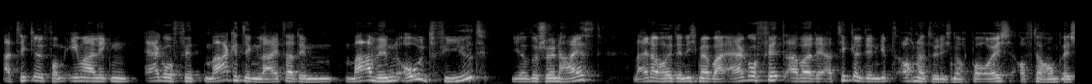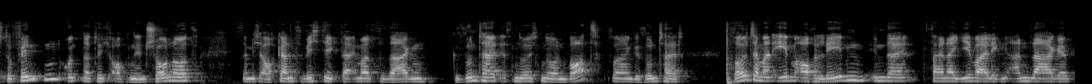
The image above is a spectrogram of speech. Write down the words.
Artikel vom ehemaligen Ergofit Marketingleiter, dem Marvin Oldfield, wie er so schön heißt. Leider heute nicht mehr bei Ergofit, aber der Artikel, den gibt es auch natürlich noch bei euch auf der Homepage zu finden und natürlich auch in den Show Notes. Ist nämlich auch ganz wichtig, da immer zu sagen, Gesundheit ist nicht nur ein Wort, sondern Gesundheit sollte man eben auch leben in der, seiner jeweiligen Anlage,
